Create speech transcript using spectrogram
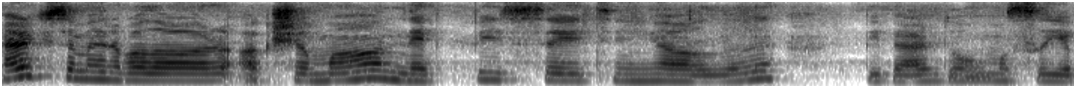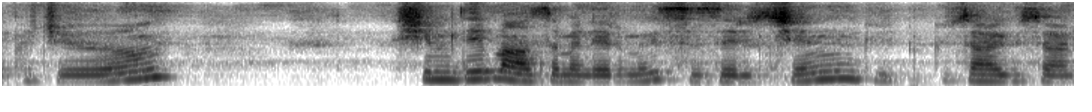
Herkese merhabalar. Akşama nefis zeytinyağlı biber dolması yapacağım. Şimdi malzemelerimi sizler için güzel güzel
